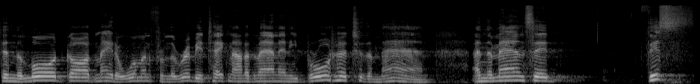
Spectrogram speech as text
Then the Lord God made a woman from the rib he had taken out of the man, and he brought her to the man. And the man said, This,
